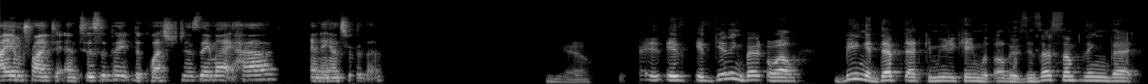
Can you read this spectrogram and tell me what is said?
I am trying to anticipate the questions they might have and answer them. Yeah. Is is getting better well, being adept at communicating with others, is that something that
